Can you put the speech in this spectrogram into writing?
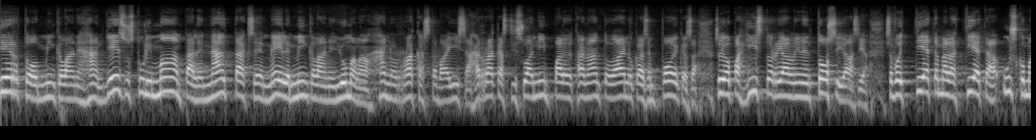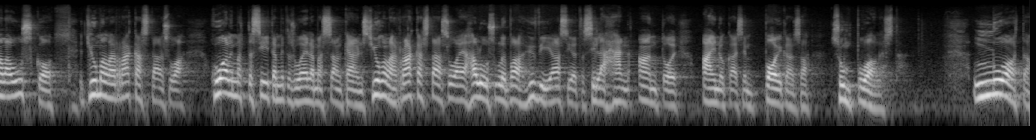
kertoo, minkälainen hän. Jeesus tuli maan päälle näyttääkseen meille, minkälainen Jumala on. Hän on rakastava isä. Hän rakasti sua niin paljon, että hän antoi ainokaisen poikansa. Se on jopa historiallinen tosiasia. Sä voit tietämällä tietää, uskomalla uskoa, että Jumala rakastaa sua huolimatta siitä, mitä sun elämässä on käynnissä. Jumala rakastaa sua ja haluaa sulle vaan hyviä asioita, sillä hän antoi ainokaisen poikansa sun puolesta. Luota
